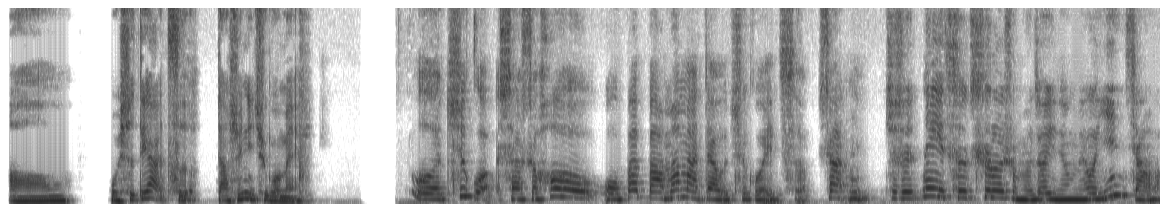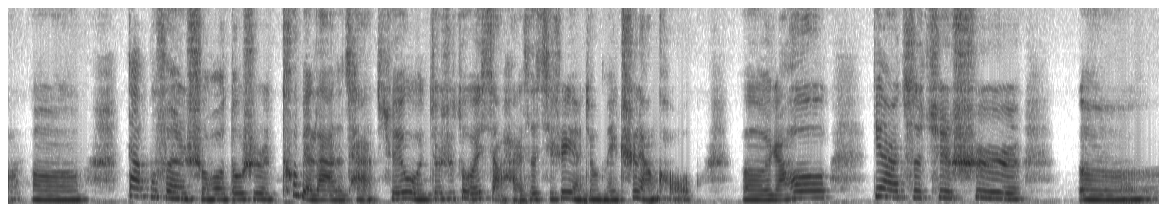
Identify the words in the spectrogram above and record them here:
哦，我是第二次。蒋勋，你去过没？我去过，小时候我爸爸妈妈带我去过一次，上就是那一次吃了什么就已经没有印象了。嗯，大部分时候都是特别辣的菜，所以我就是作为小孩子，其实也就没吃两口。呃，然后第二次去是，嗯。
